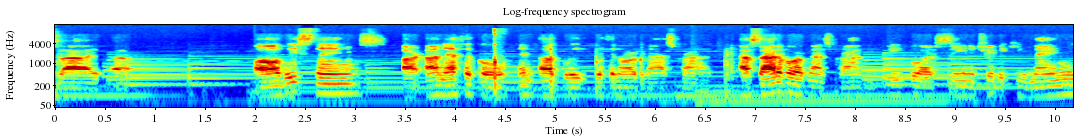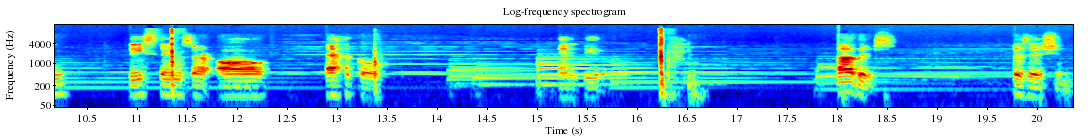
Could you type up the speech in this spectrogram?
side up. All these things are unethical and ugly within organized crime. Outside of organized crime, people are seen and treated humanely. These things are all ethical and beautiful. Others positions.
